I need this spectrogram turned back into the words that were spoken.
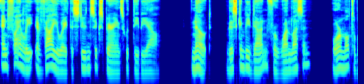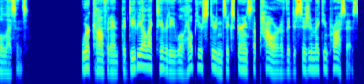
and finally evaluate the student's experience with DBL. Note, this can be done for one lesson or multiple lessons. We're confident the DBL activity will help your students experience the power of the decision-making process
